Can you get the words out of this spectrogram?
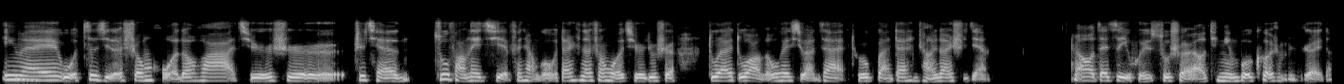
因为我自己的生活的话，其实是之前租房那期也分享过，我单身的生活其实就是独来独往的，我会喜欢在图书馆待很长一段时间，然后再自己回宿舍，然后听听播客什么之类的。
